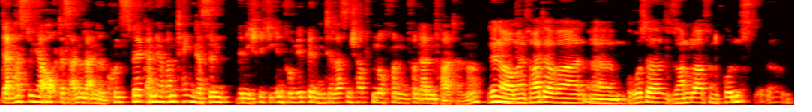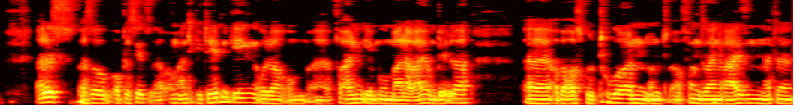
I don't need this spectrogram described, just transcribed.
dann hast du ja auch das ein oder andere Kunstwerk an der Wand hängen. Das sind, wenn ich richtig informiert bin, Hinterlassenschaften noch von, von deinem Vater, ne? Genau, mein Vater war ein äh, großer Sammler von Kunst. Alles, also ob es jetzt um Antiquitäten ging oder um äh, vor allen Dingen eben um Malerei, um Bilder, äh, aber auch Skulpturen und auch von seinen Reisen hat er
